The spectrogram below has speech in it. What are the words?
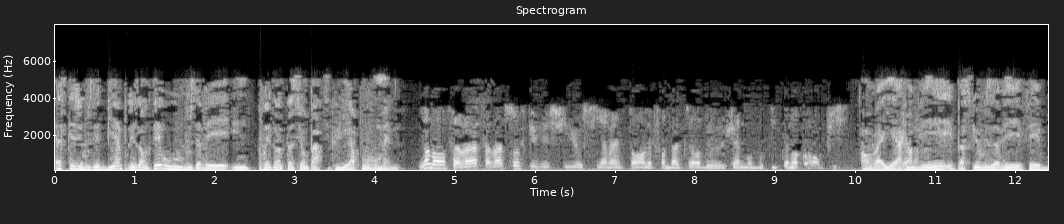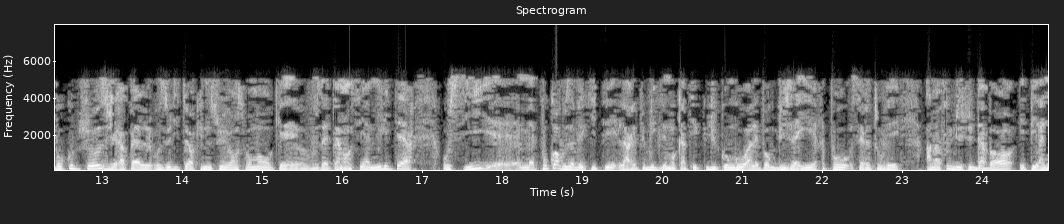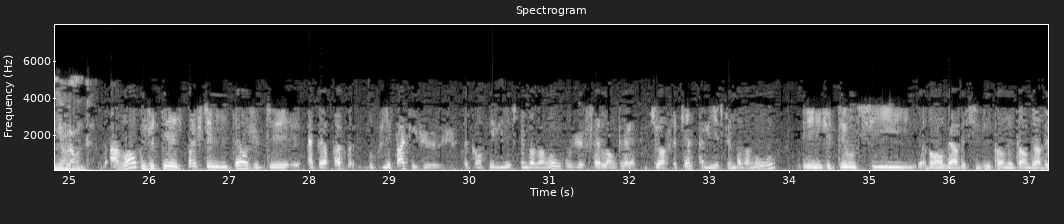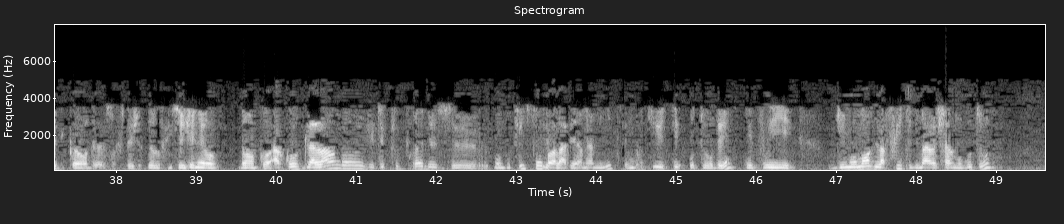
Est-ce que je vous ai bien présenté ou vous avez une présentation particulière pour vous-même Non, non, ça va, ça va, sauf que je suis aussi en même temps le fondateur de Jeune Mobuti Kono Corrompi. On va y arriver parce que vous avez fait beaucoup de choses. Je rappelle aux auditeurs qui nous suivent en ce moment que vous êtes un ancien militaire aussi. Euh, Mais pourquoi vous avez quitté la République démocratique du Congo à l'époque du Zaïre pour se retrouver en Afrique du Sud d'abord et puis en Irlande? Avant que j'étais, militaire, j'étais interprète. N'oubliez pas que je, je fréquentais l'ISP Mbazangongo, je fais l'anglais et la culture africaine à l'ISP Mbazangongo. Et j'étais aussi le garde civil comme étant garde du corps des officiers, des officiers généraux. Donc, à cause de la langue, j'étais tout près de ce mon boutique dans la dernière minute. C'est moi qui autour d'eux. Et puis, du moment de la fuite du maréchal Mobutu,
